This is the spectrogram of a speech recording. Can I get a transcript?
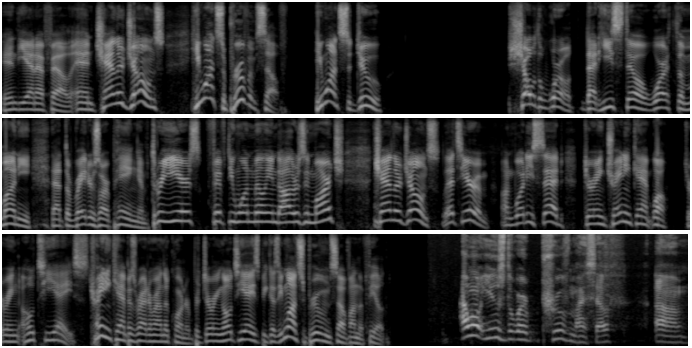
in the NFL. And Chandler Jones, he wants to prove himself. He wants to do show the world that he's still worth the money that the Raiders are paying him. Three years, $51 million in March. Chandler Jones, let's hear him on what he said during training camp. Well, during OTAs. Training camp is right around the corner, but during OTAs because he wants to prove himself on the field. I won't use the word prove myself. Um,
